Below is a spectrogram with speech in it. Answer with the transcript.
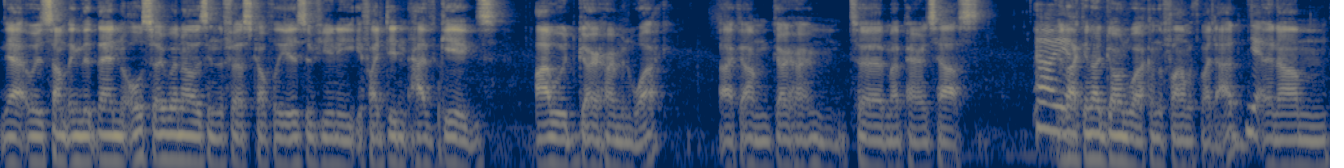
yeah it was something that then also when I was in the first couple of years of uni if I didn't have gigs I would go home and work like um go home to my parents house Oh and, yeah. like and I'd go and work on the farm with my dad. Yeah. And um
